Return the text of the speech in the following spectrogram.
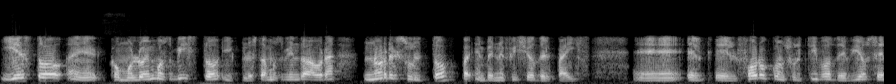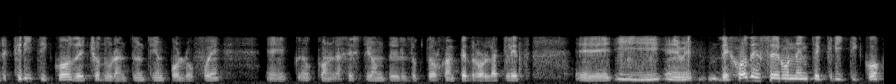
y esto, eh, como lo hemos visto y lo estamos viendo ahora, no resultó en beneficio del país. Eh, el, el foro consultivo debió ser crítico, de hecho durante un tiempo lo fue, eh, con la gestión del doctor Juan Pedro Laclet, eh, y eh, dejó de ser un ente crítico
